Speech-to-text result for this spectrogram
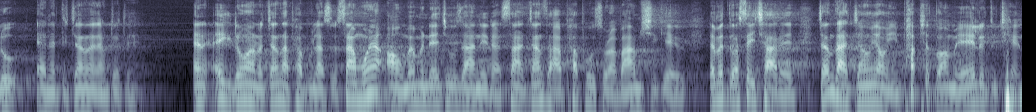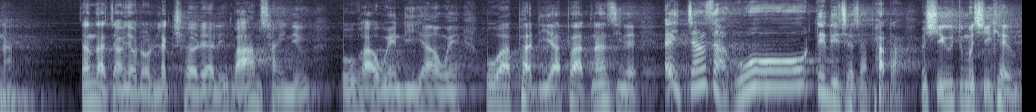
လို့အဲ့ဒါဒီကျမ်းစာကြောင့်တက်တယ်အဲ့အဲ့တုန်းကတော့ကျမ်းစာဖတ်ဘူးလားဆိုစာမွဲအောင်ပဲမနေကြိုးစားနေတာစာကျမ်းစာဖတ်ဖို့ဆိုတာဘာမှမရှိခဲ့ဘူးဒါပေမဲ့ तू စိတ်ချတယ်ကျမ်းစာကြောင်းရောက်ရင်ဖတ်ဖြစ်သွားမယ်လို့ तू ထင်တာကျမ်းစာကြောင်းရောက်တော့ lecture တဲ့လေဘာမှဆိုင်နေဘူးဟိုဟာဝင်ဒီဟာဝင်ဟိုဟာဖတ်ဒီဟာဖတ်တန်းစီနေအဲ့ကျမ်းစာကိုတိတိကျကျဖတ်တာမရှိဘူး तू မရှိခဲ့ဘူး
